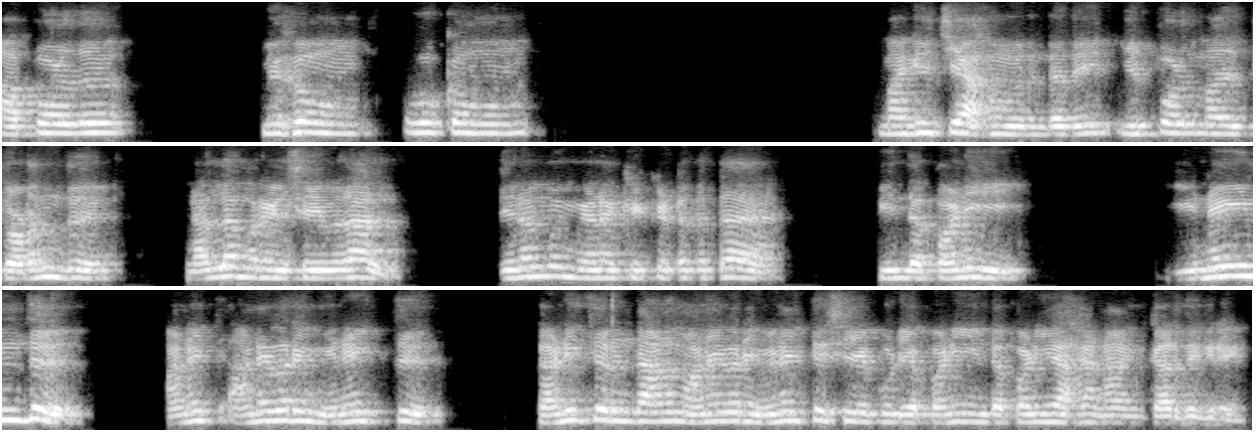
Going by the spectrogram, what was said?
அப்பொழுது மிகவும் ஊக்கமும் மகிழ்ச்சியாகவும் இருந்தது. இப்பொழுதும் அது தொடர்ந்து நல்ல முறையில் செய்வதால் தினமும் எனக்கு கிட்டத்தட்ட இந்த பணி இணைந்து அனை அனைவரையும் இணைத்து தனித்திருந்தாலும் அனைவரையும் இணைத்து செய்யக்கூடிய பணி இந்த பணியாக நான் கருதுகிறேன்.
